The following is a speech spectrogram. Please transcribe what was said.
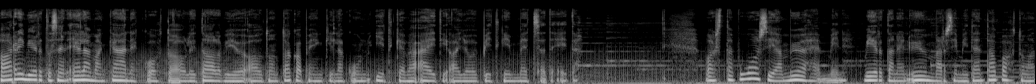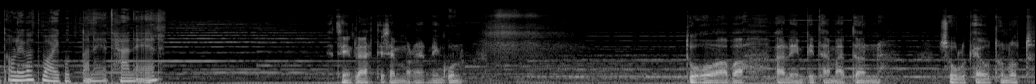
Harri Virtasen elämän käännekohta oli talviöauton takapenkillä, kun itkevä äiti ajoi pitkin metsäteitä. Vasta vuosia myöhemmin Virtanen ymmärsi, miten tapahtumat olivat vaikuttaneet häneen. Et siinä lähti semmoinen niin kuin tuhoava, välinpitämätön, sulkeutunut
